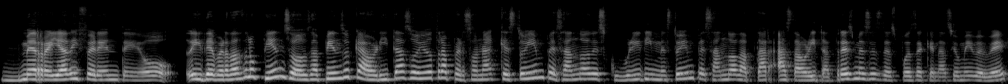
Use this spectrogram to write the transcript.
me reía diferente o y de verdad lo pienso, o sea, pienso que ahorita soy otra persona que estoy empezando a descubrir y me estoy empezando a adaptar hasta ahorita, tres meses después de que nació mi bebé,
